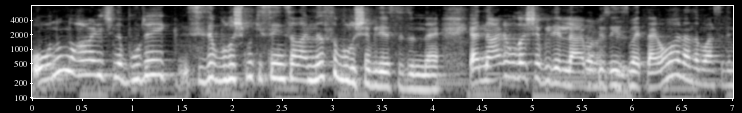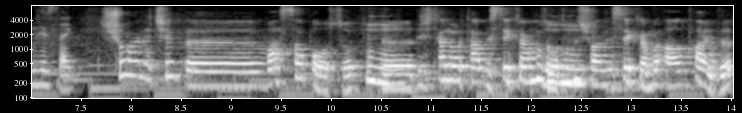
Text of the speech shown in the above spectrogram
Onun haricinde buraya size buluşmak isteyen insanlar nasıl buluşabilir sizinle? Yani nerede ulaşabilirler bu Tabii güzel ki. hizmetler? Onlardan da bahsedebilirsek. Şu an için e, WhatsApp olsun, e, dijital ortam Instagram'ımız olsun. Biz şu an Instagram'ı 6 aydır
